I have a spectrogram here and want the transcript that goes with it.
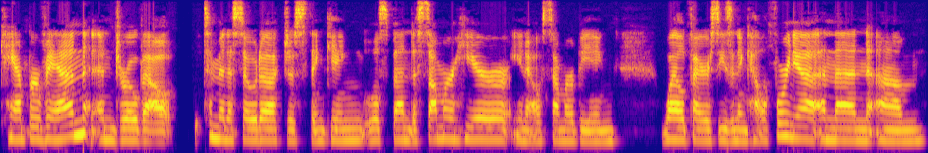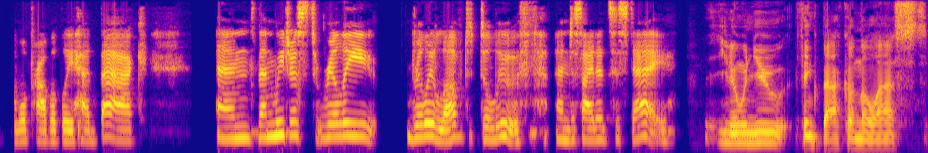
camper van and drove out to Minnesota, just thinking we'll spend a summer here, you know, summer being wildfire season in California, and then um, we'll probably head back. And then we just really, really loved Duluth and decided to stay. You know, when you think back on the last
